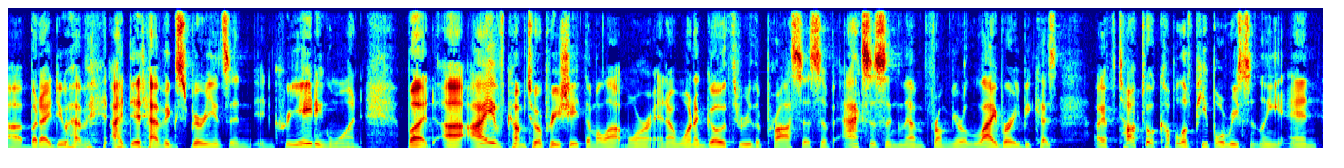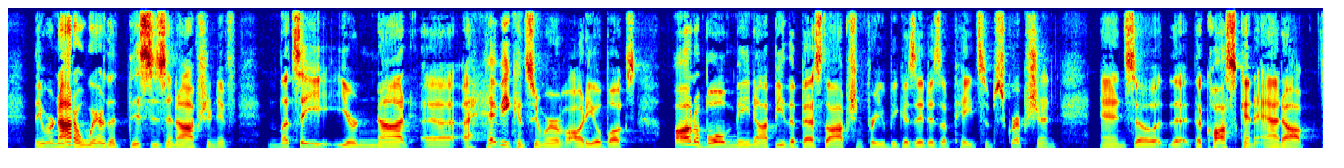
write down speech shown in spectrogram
Uh, but I do have I did have experience in in creating one. But uh, I have come to appreciate them a lot more, and I want to go through the process of accessing them from your library because I've talked to a couple of people recently, and they were not aware that this is an option. If let's say you're not a, a heavy consumer of audiobooks, Audible may not be the best option for you because it is a paid subscription. And so the, the costs can add up.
